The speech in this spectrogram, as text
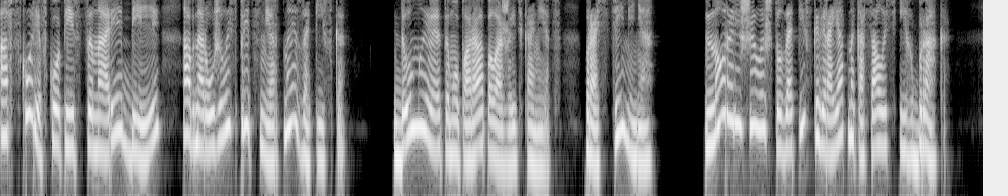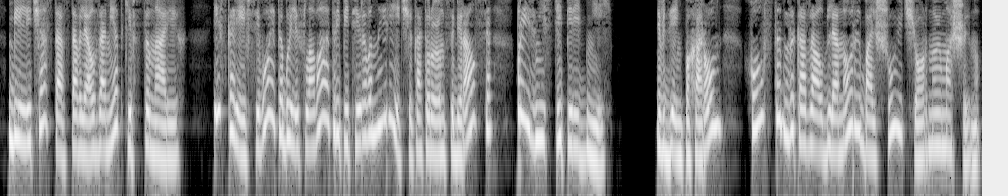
А вскоре в копии сценария Билли обнаружилась предсмертная записка. «Думаю, этому пора положить конец», «Прости меня». Нора решила, что записка, вероятно, касалась их брака. Билли часто вставлял заметки в сценариях, и, скорее всего, это были слова отрепетированной речи, которую он собирался произнести перед ней. В день похорон Холстед заказал для Норы большую черную машину,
